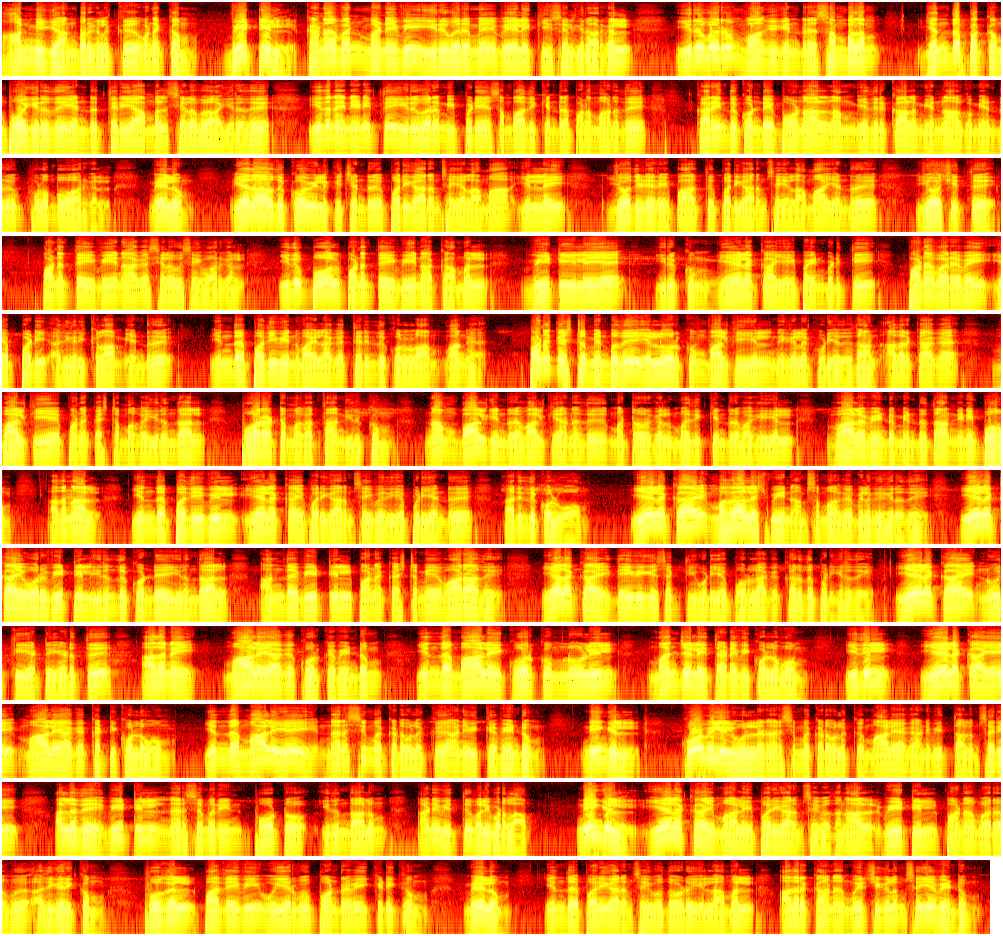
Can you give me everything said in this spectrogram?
ஆன்மீக அன்பர்களுக்கு வணக்கம். வீட்டில் கணவன் மனைவி இருவருமே வேலைக்கு செல்கிறார்கள். இருவரும் வாங்குகின்ற சம்பளம் எந்த பக்கம் போகிறது என்று தெரியாமல் செலவு ஆகிறது. இதனை நினைத்து இருவரும் இப்படியே சம்பாதிக்கின்ற பணமானது கரைந்து கொண்டே போனால் நம் எதிர்காலம் என்ன ஆகும் என்று புலம்புவார்கள். மேலும் ஏதாவது கோவிலுக்கு சென்று பரிகாரம் செய்யலாமா? இல்லை ஜோதிடரை பார்த்து பரிகாரம் செய்யலாமா? என்று யோசித்து பணத்தை வீணாக செலவு செய்வார்கள். இதுபோல் பணத்தை வீணாக்காமல் வீட்டிலேயே இருக்கும் ஏலக்காயை பயன்படுத்தி பணவரவை எப்படி அதிகரிக்கலாம் என்று இந்த பதிவின் வாயிலாக தெரிந்து கொள்ளலாம். வாங்க. பண கஷ்டம் என்பது எல்லோருக்கும் வாழ்க்கையில் நிகழக்கூடியது தான் அதற்காக வாழ்க்கையே பண கஷ்டமாக இருந்தால் போராட்டமாகத்தான் இருக்கும். நாம் வாழ்கின்ற வாழ்க்கையானது மற்றவர்கள் மதிக்கின்ற வகையில் வாழ வேண்டும் என்று தான் நினைப்போம். அதனால் இந்த பதிவில் ஏலக்காய் பரிகாரம் செய்வது எப்படி என்று அறிந்து கொள்வோம். ஏலக்காய் மகாலட்சுமியின் அம்சமாக விளங்குகிறது. ஏலக்காய் ஒரு வீட்டில் இருந்து கொண்டே இருந்தால் அந்த வீட்டில் பண கஷ்டமே வாராது. ஏலக்காய் தெய்வீக சக்தி உடைய பொருளாக கருதப்படுகிறது. ஏலக்காய் நூற்றி எட்டு எடுத்து அதனை மாலையாக கோர்க்க வேண்டும். இந்த மாலை கோர்க்கும் நூலில் மஞ்சளை தடவி கொள்ளவும். இதில் ஏலக்காயை மாலையாக கட்டி கொள்ளவும். இந்த மாலையை நரசிம்ம கடவுளுக்கு அணிவிக்க வேண்டும். நீங்கள் கோவிலில் உள்ள நரசிம்ம கடவுளுக்கு மாலையாக அணிவித்தாலும் சரி அல்லது வீட்டில் நரசிம்மரின் போட்டோ இருந்தாலும் அணிவித்து வழிபடலாம். நீங்கள் ஏலக்காய் மாலை பரிகாரம் செய்வதனால் வீட்டில் பணவரவு அதிகரிக்கும். புகழ் பதவி உயர்வு போன்றவை கிடைக்கும். மேலும் இந்த பரிகாரம் செய்வதோடு இல்லாமல் அதற்கான முயற்சிகளும் செய்ய வேண்டும்.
